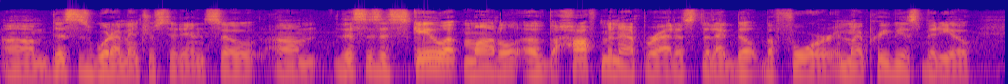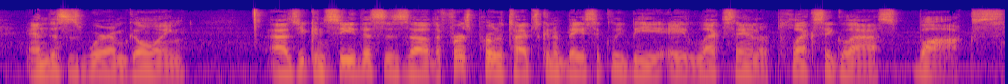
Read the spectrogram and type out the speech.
Um, this is what I'm interested in. So um, this is a scale-up model of the Hoffman apparatus that I built before in my previous video, and this is where I'm going. As you can see, this is uh, the first prototype is going to basically be a Lexan or plexiglass box.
